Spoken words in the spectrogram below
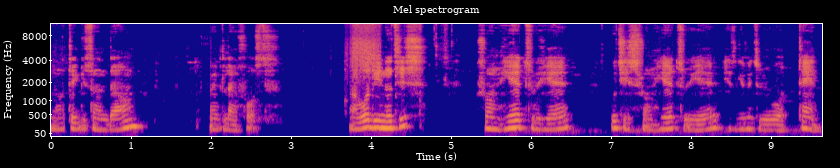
Now take this one down, Faint line first. Now what do you notice? From here to here, which is from here to here, is given to be what? 10.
